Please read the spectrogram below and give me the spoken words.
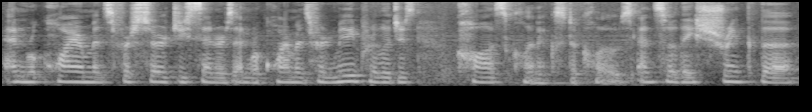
and requirements for surgery centers and requirements for admitting privileges cause clinics to close. And so they shrink the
